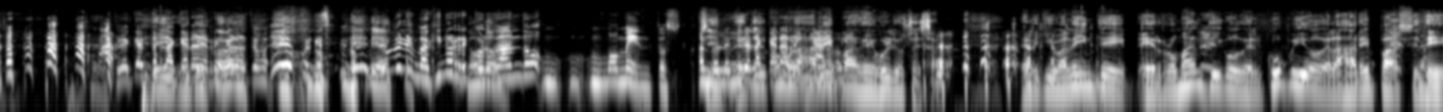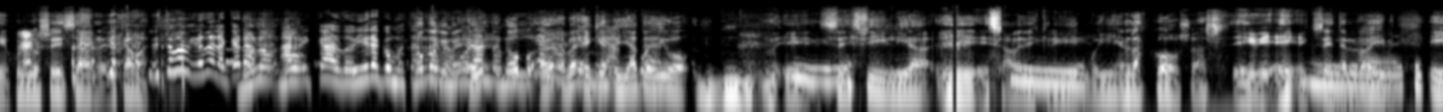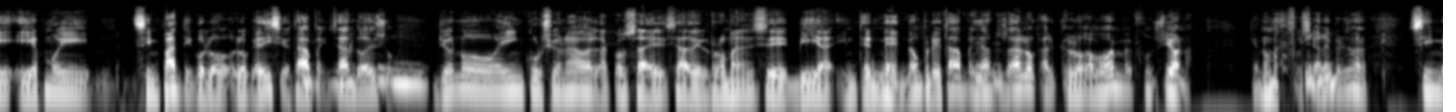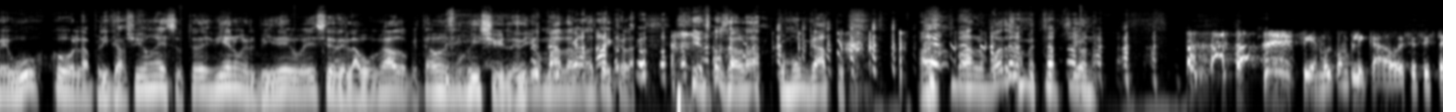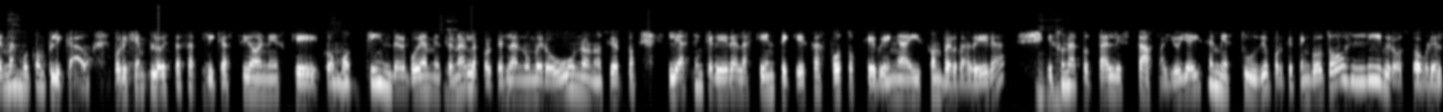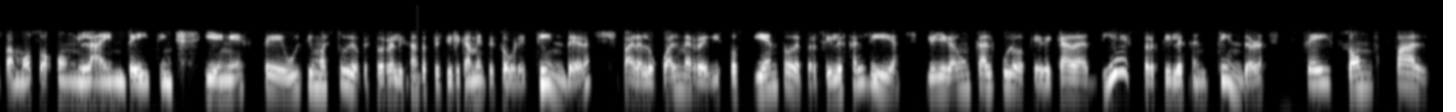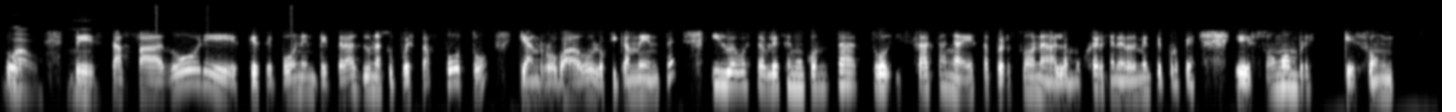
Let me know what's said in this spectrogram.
Me encanta Sí, la cara de Ricardo, porque no, se- no me- yo me lo imagino recordando momentos cuando Sí, le miro la cara a como las Ricardo. arepas de Julio César. el equivalente eh, romántico del cúpido de las arepas de Julio César eh, Cama. Le estaba mirando la cara No, no, a no. Ricardo y era como estar No, me- eh, no, "Mira eh, lo es que me ya te acuerdo". digo, mm, eh, Cecilia eh, sabe describir muy bien las cosas, eh, eh, etcétera. Y, y- y es muy simpático lo, lo que dice. Yo estaba pensando eso. Yo no he incursionado en la cosa esa del romance vía internet, ¿no? Pero estaba pensando, ¿tú ¿sabes lo, que- lo a lo mejor me funciona? Que no me funciona en persona. Si me busco la aplicación esa, ustedes vieron el video ese del abogado que estaba en un juicio y le dio mal a una tecla. Y entonces hablaba como un gato. A lo mejor eso me funciona. Sí, es muy complicado. Ese sistema es muy complicado. Por ejemplo, estas aplicaciones que como Tinder, voy a mencionarla porque es la número uno, ¿no es cierto? Le hacen creer a la gente que esas fotos que ven ahí son verdaderas. Es una total estafa. Yo ya hice mi estudio porque tengo dos libros sobre el famoso online dating. Y en este último estudio que estoy realizando específicamente sobre Tinder, para lo cual me reviso cientos de perfiles al día, yo he llegado a un cálculo que de cada 10 perfiles en Tinder, seis son falsos Wow. de estafadores que se ponen detrás de una supuesta foto que han robado, lógicamente, y luego establecen un contacto y sacan a esa persona, a la mujer generalmente, porque eh, son hombres que son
